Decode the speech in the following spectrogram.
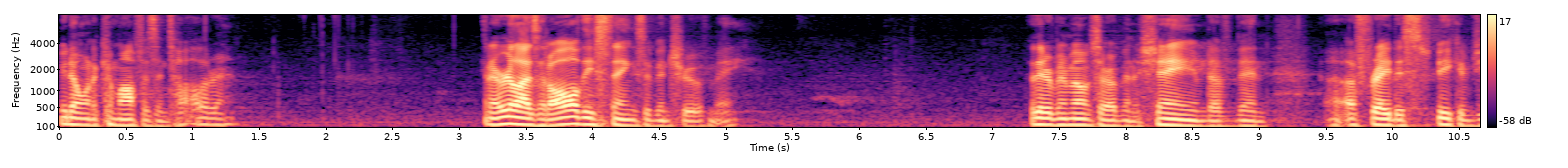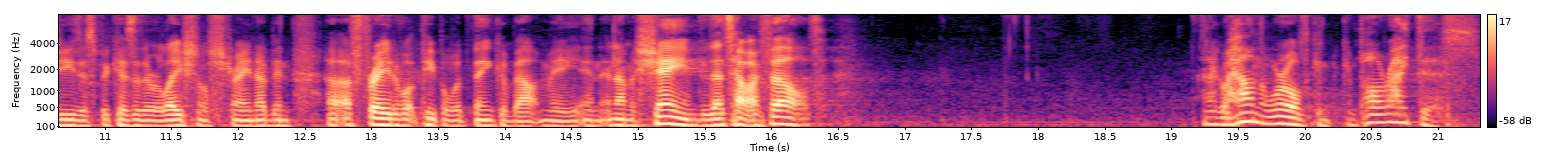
We don't want to come off as intolerant. And I realize that all these things have been true of me. There have been moments where I've been ashamed. I've been uh, afraid to speak of Jesus because of the relational strain. I've been uh, afraid of what people would think about me, and, and I'm ashamed that that's how I felt. And I go, How in the world can, can Paul write this?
